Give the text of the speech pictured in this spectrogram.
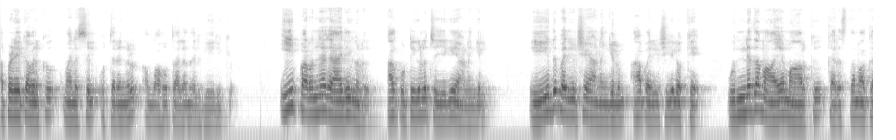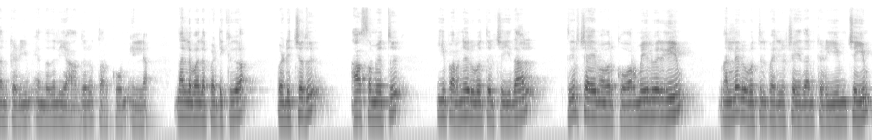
അപ്പോഴേക്ക് അവർക്ക് മനസ്സിൽ ഉത്തരങ്ങൾ അള്ളാഹു താല നൽകിയിരിക്കും. ഈ പറഞ്ഞ കാര്യങ്ങൾ ആ കുട്ടികൾ ചെയ്യുകയാണെങ്കിൽ ഏത് പരീക്ഷയാണെങ്കിലും ആ പരീക്ഷയിലൊക്കെ ഉന്നതമായ മാർക്ക് കരസ്ഥമാക്കാൻ കഴിയും എന്നതിൽ യാതൊരു തർക്കവും ഇല്ല. നല്ലപോലെ പഠിക്കുക. പഠിച്ചത് ആ സമയത്ത് ഈ പറഞ്ഞ രൂപത്തിൽ ചെയ്താൽ തീർച്ചയായും അവർക്ക് ഓർമ്മയിൽ വരികയും നല്ല രൂപത്തിൽ പരീക്ഷ എഴുതാൻ കഴിയുകയും ചെയ്യും.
